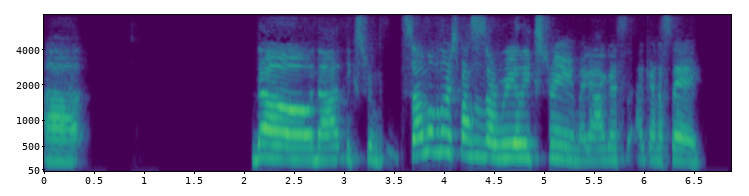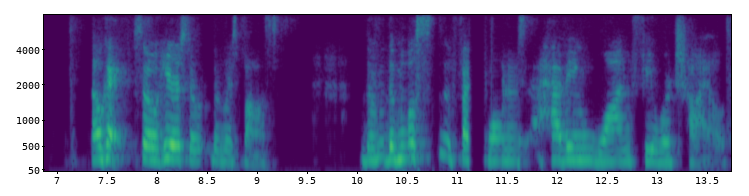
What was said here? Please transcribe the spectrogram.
Uh, no, not extreme. Some of the responses are really extreme. I, guess, I gotta say. Okay, so here's the, the response. The, the most effective one is having one fewer child.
